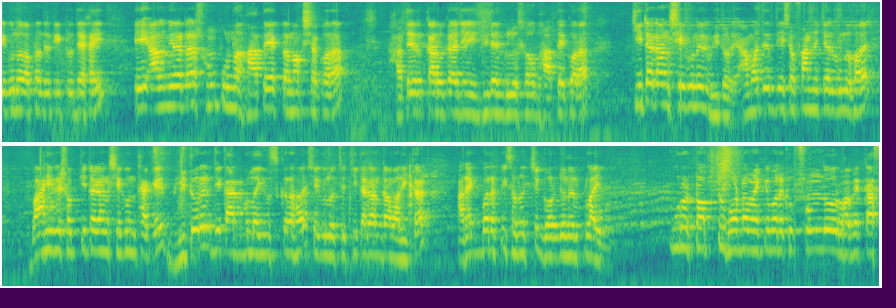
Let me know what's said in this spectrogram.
এগুলো আপনাদেরকে একটু দেখাই। এই আলমিরাটা সম্পূর্ণ হাতে একটা নকশা করা। হাতের কারুকাজ এই ডিজাইনগুলো সব হাতে করা। চিটাগাং সেগুনের ভিতরে। আমাদের যেসব ফার্নিচারগুলো হয়, বাহিরে সব চিটাগাং সেগুন থাকে। ভিতরের যে কাঠগুলো ইউজ করা হয়, সেগুলো হচ্ছে চিটাগাং গামারি কাঠ। আর একবারে পিছনে হচ্ছে গর্জনের প্লাইবোর্ড পুরো টপ টু বটম একেবারে খুব সুন্দরভাবে কাজ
